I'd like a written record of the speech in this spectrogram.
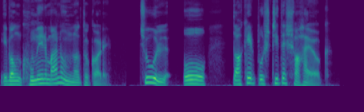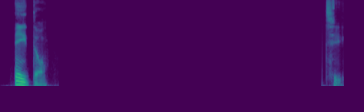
এবং ঘুমের মান উন্নত করে। চুল ও ত্বকের পুষ্টিতে সহায়ক। এই তো। ছি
